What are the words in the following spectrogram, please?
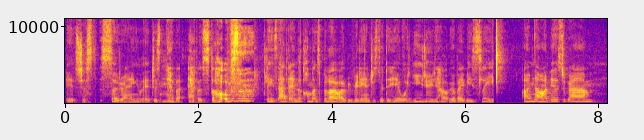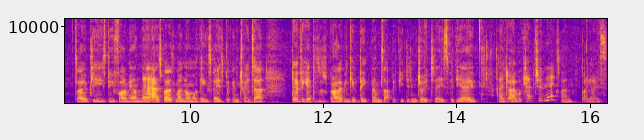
It's just so draining it just never ever stops. Please add that in the comments below. I'd be really interested to hear what you do to help your baby sleep. I'm now on Instagram, so please do follow me on there as well as my normal things, Facebook and Twitter. Don't forget to subscribe and give a big thumbs up if you did enjoy today's video. And I will catch you in the next one. Bye guys.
